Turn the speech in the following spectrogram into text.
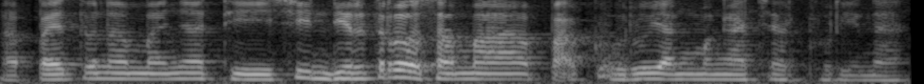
apa itu namanya disindir terus sama Pak Guru yang mengajar Burina.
